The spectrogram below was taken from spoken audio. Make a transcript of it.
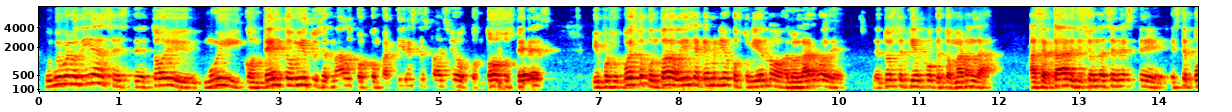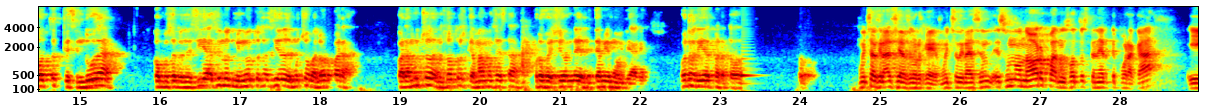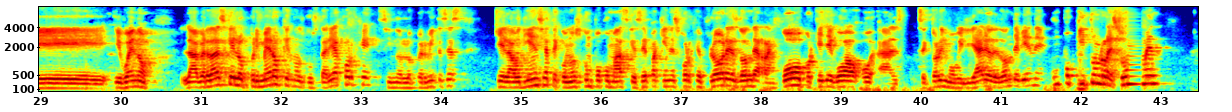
Pues muy buenos días, este, estoy muy contento, muy entusiasmado por compartir este espacio con todos ustedes y por supuesto con toda la audiencia que han venido construyendo a lo largo de, de todo este tiempo que tomaron la, acertada decisión de hacer este, este podcast que sin duda, como se los decía hace unos minutos, ha sido de mucho valor para, para muchos de nosotros que amamos esta profesión del tema inmobiliario. Buenos días para todos. Muchas gracias, Jorge. Muchas gracias. Es un honor para nosotros tenerte por acá. Y, y bueno, la verdad es que lo primero que nos gustaría, Jorge, si nos lo permites, es que la audiencia te conozca un poco más, que sepa quién es Jorge Flores, dónde arrancó, por qué llegó al sector inmobiliario, de dónde viene, un poquito un resumen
